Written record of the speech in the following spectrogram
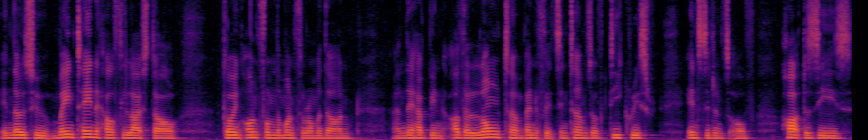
in those who maintain a healthy lifestyle going on from the month of Ramadan and there have been other long-term benefits in terms of decreased incidence of heart disease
